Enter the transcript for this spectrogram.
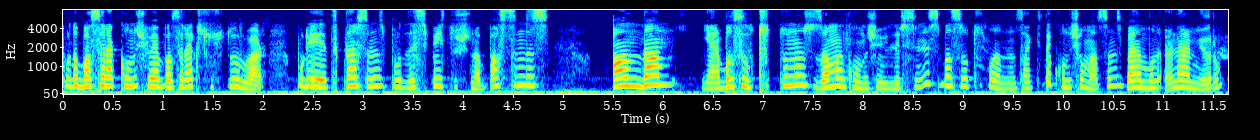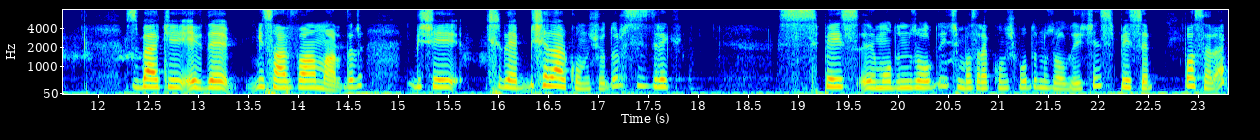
Burada basarak konuş ve basarak sustur var. Buraya tıklarsanız burada space tuşuna bastınız. Andan yani basılı tuttuğunuz zaman konuşabilirsiniz. Basılı tutmadığınız takdirde konuşamazsınız. Ben bunu önermiyorum. Siz belki evde misafir falan vardır. Bir şey işte bir şeyler konuşuyordur. Siz direkt space e, modunuz olduğu için basarak konuş modunuz olduğu için space'e basarak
